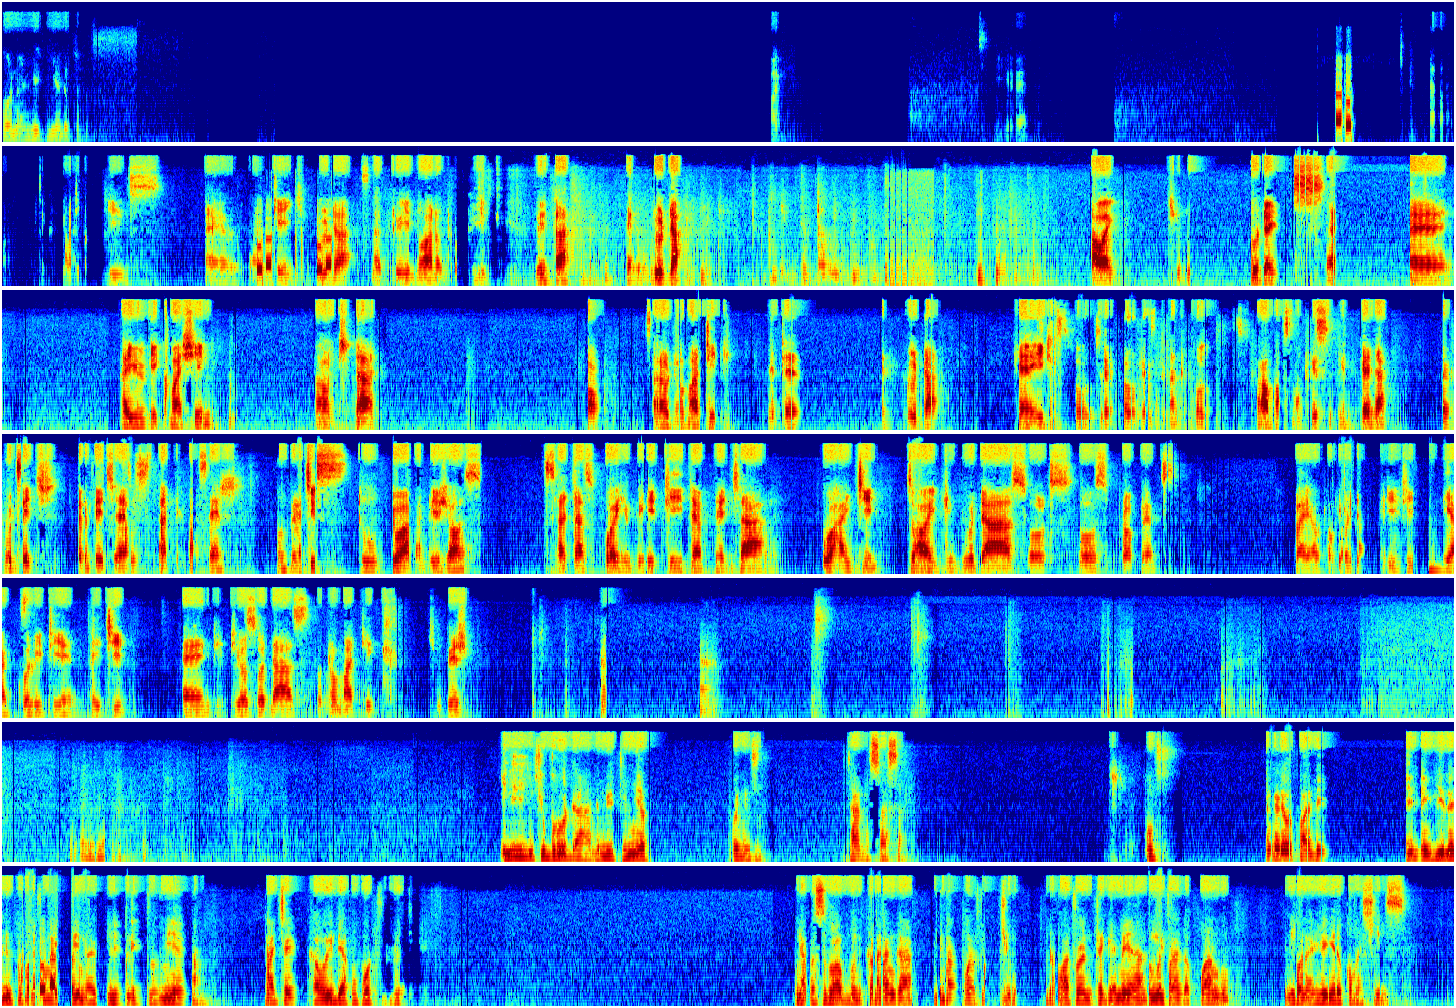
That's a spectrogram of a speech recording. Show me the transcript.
Bueno, el video is uh, cage brooder, the two in one of the beta and brooder. Our brooder is uh, uh, a unique machine, not that it's an automatic a brooder. Uh, it solves the problems that most farmers are facing in Kenya. The footage, footage 30% of chips to poor conditions, such as poor humidity, temperature, poor hygiene. So our brooder solves those problems by automatic air quality, and hygiene. And it also does automatic incubation. Hii nchibruda nimeitumia kwenye tano sasa. Ukiangalia upande ile ingine niko nilitumia acha kawaida kuko kuku na kwa sababu ni karanga kwa juu. Na watu wanitegemea kununua faranga kwangu, nikaona hii iende kwa machines,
